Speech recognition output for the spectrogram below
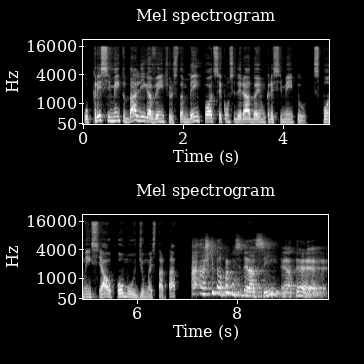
o crescimento da Liga Ventures também pode ser considerado aí um crescimento exponencial, como o de uma startup? Acho que dá para considerar sim. É até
